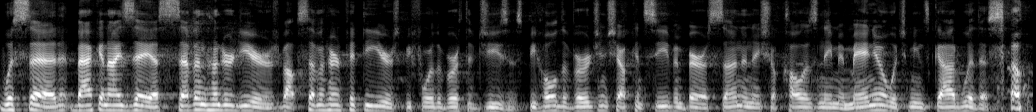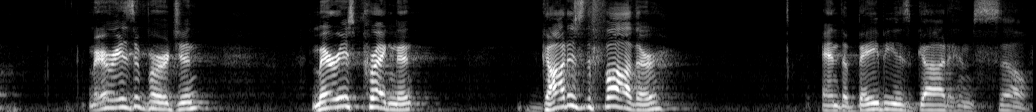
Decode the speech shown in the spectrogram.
was said back in Isaiah 700 years, about 750 years before the birth of Jesus. Behold, the virgin shall conceive and bear a son, and they shall call his name Emmanuel, which means God with us. So, Mary is a virgin, Mary is pregnant, God is the father, and the baby is God himself.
